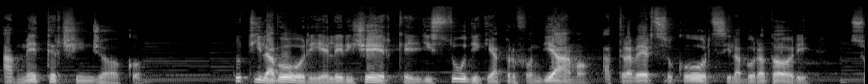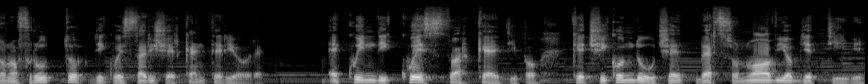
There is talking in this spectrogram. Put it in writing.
a metterci in gioco. Tutti i lavori e le ricerche e gli studi che approfondiamo attraverso corsi, laboratori, sono frutto di questa ricerca interiore. È quindi questo archetipo che ci conduce verso nuovi obiettivi,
